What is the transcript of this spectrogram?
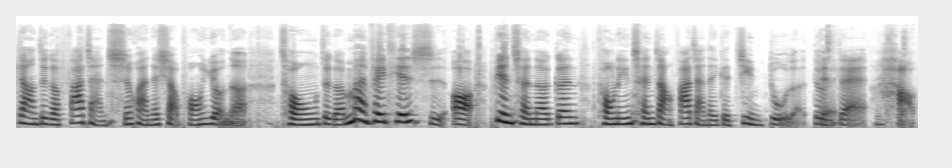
让这个发展迟缓的小朋友呢，从这个慢飞天使哦，变成了跟同龄成长发展的一个进度了，对不对？好，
